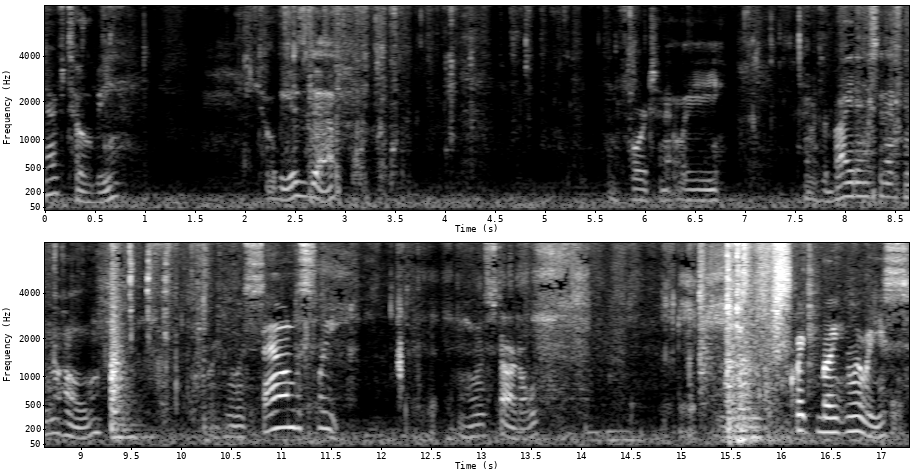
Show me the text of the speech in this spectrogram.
have Toby. Toby is deaf. Unfortunately, there was a bite incident in the home where he was sound asleep and he was startled. Quick bite and release.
